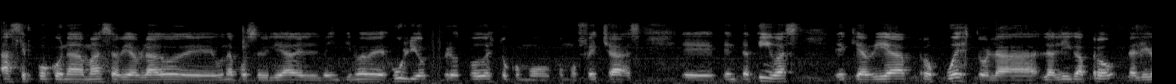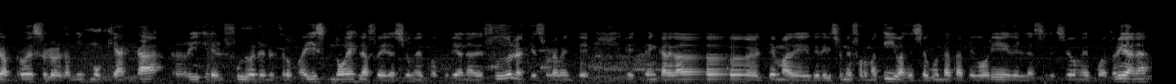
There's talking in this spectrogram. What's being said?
Hace poco nada más había hablado de una posibilidad del 29 de julio, pero todo esto como, como fechas tentativas. Eh, que había propuesto la, Liga Pro. La Liga Pro es el organismo que acá rige el fútbol de nuestro país, no es la Federación Ecuatoriana de Fútbol, la que solamente está encargada del tema de, divisiones formativas de segunda categoría y de la selección ecuatoriana.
